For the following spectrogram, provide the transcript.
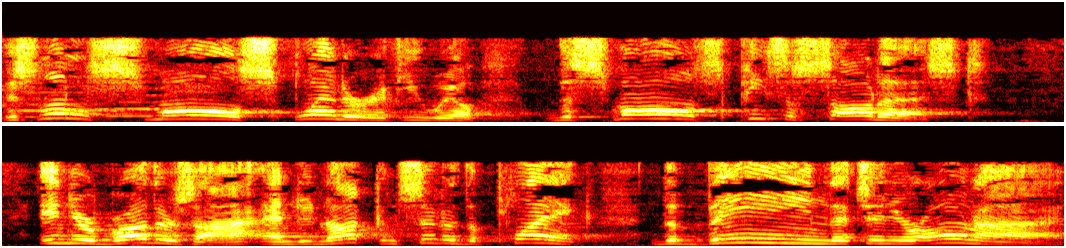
This little small splinter, if you will, the small piece of sawdust in your brother's eye, and do not consider the plank, the beam that's in your own eye.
